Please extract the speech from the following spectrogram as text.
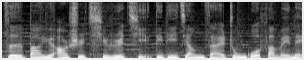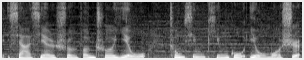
自八月二十七日起，滴滴将在中国范围内下线顺风车业务，重新评估业务模式。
